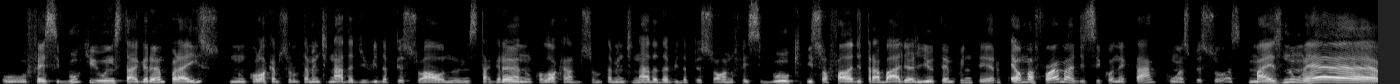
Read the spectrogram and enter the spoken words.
o Facebook e o Instagram para isso, não coloca absolutamente nada de vida pessoal no Instagram, não coloca absolutamente nada da vida pessoal no Facebook e só fala de trabalho ali o tempo inteiro. É uma forma de se conectar com as pessoas, mas não é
